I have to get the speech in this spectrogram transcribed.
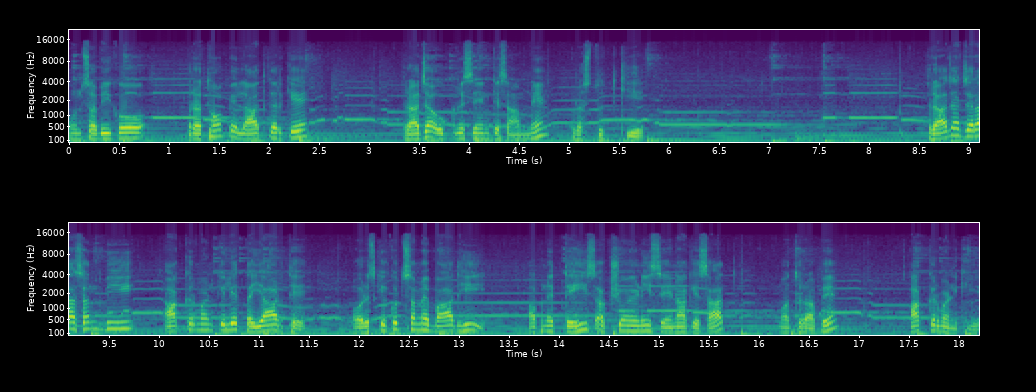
उन सभी को रथों पे लाद करके राजा उग्रसेन के सामने प्रस्तुत किए। राजा जरासंध भी आक्रमण के लिए तैयार थे और इसके कुछ समय बाद ही अपने तेईस अक्षोहिणी सेना के साथ मथुरा पे आक्रमण किए।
